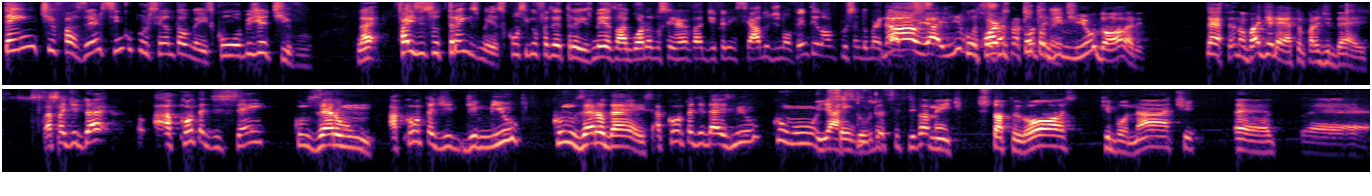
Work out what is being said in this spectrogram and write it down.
Tente fazer 5% ao mês com o objetivo. Né? Faz isso três meses. Conseguiu fazer três meses, agora você já está diferenciado de 99% do mercado. Não, e aí Concordo você vai totalmente. de mil dólares. É. Você não vai direto para de 10. Vai para de 10. A conta de 100 com 0,1. A conta de, de mil com 0,10. A conta de 10 mil com 1. E Sem assim sucessivamente. Stop loss, Fibonacci, é, é,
